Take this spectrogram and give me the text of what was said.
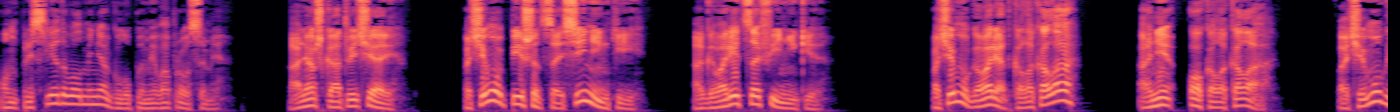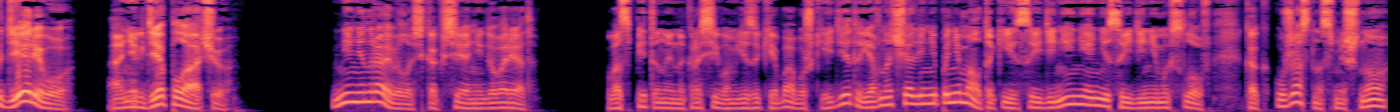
Он преследовал меня глупыми вопросами. — Алешка, отвечай. Почему пишется «синенький», а говорится «финики»? Почему говорят колокола, а не о колокола? Почему к дереву, а не где плачу? Мне не нравилось, как все они говорят. Воспитанный на красивом языке бабушки и деда, я вначале не понимал такие соединения несоединимых слов, как «ужасно смешно»,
